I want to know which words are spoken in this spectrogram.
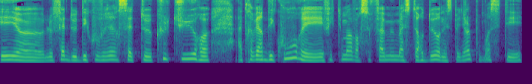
et euh, le fait de découvrir cette culture à travers des cours et effectivement avoir ce fameux master 2 en espagnol pour moi c'était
